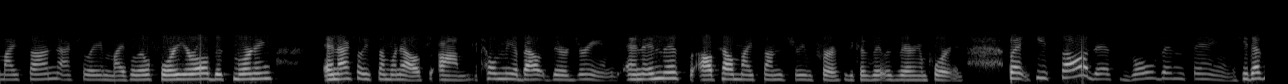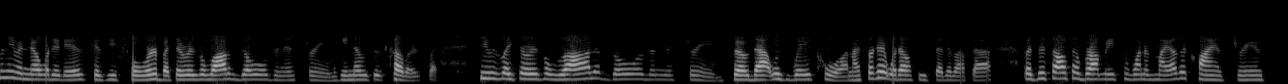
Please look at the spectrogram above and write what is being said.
my son, actually my little four year old this morning, and actually someone else um, told me about their dreams. And in this, I'll tell my son's dream first because it was very important. But he saw this golden thing. He doesn't even know what it is because he's four, but there was a lot of gold in his dream. He knows his colors, but he was like, there was a lot of gold in this dream. So that was way cool. And I forget what else he said about that. But this also brought me to one of my other clients' dreams.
